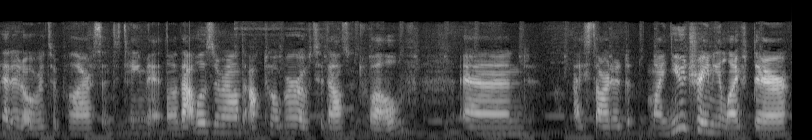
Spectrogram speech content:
headed over to Polaris Entertainment. Uh, that was around October of 2012 and I started my new training life there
